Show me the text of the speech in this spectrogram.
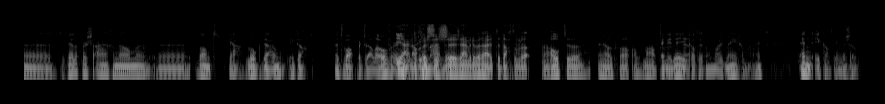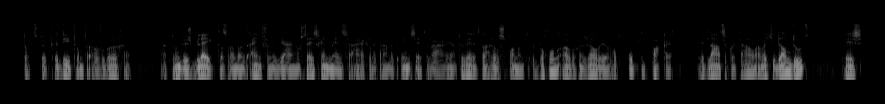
Uh, developers aangenomen. Uh, want ja, lockdown. Ik dacht, het wappert wel over. Ja, in augustus uh, zijn we er weer uit. Dat dachten we, hoopten we in elk geval allemaal. Geen idee, ja. ik had dit nog nooit meegemaakt. En ik had immers ook dat stuk krediet om te overbruggen. Ja, toen dus bleek dat we aan het eind van het jaar nog steeds geen mensen eigenlijk aan het inzetten waren. Ja, toen werd het wel heel spannend. Het begon overigens wel weer wat op te pakken in het laatste kwartaal. En wat je dan doet, is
